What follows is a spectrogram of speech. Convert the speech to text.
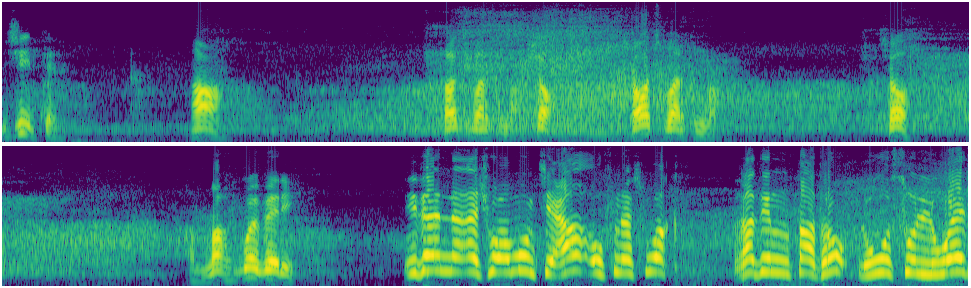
جدا. ها. ها تبارك الله. شوف. تبارك الله. شوف. اللهم بارك. اذا أجواء ممتعة وفي نفس الوقت غادي ننتظروا الوصول للواد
